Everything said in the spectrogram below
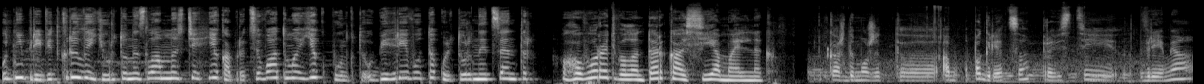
У Дніпрі відкрили юрту незламності, яка працюватиме як пункт обігріву та культурний центр. Говорить волонтерка Асія Мельник. Каждый может э, об- погреться, провести время.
